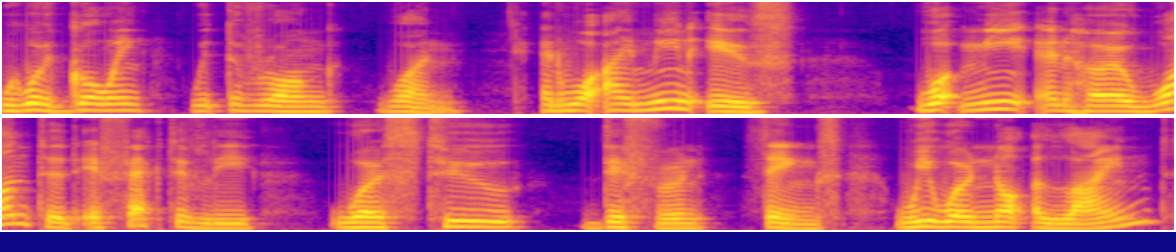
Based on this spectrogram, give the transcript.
We were going with the wrong one. And what I mean is, what me and her wanted effectively was two different things. We were not aligned,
